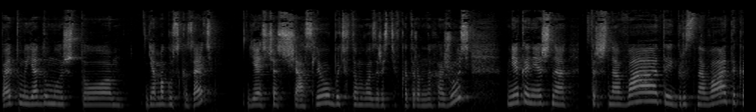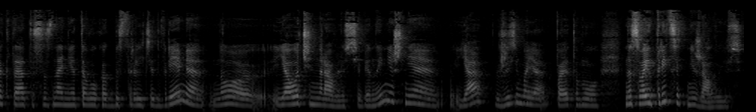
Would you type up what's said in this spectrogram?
Поэтому я думаю, что я могу сказать, я сейчас счастлива быть в том возрасте, в котором нахожусь. Мне, конечно, страшновато и грустновато как-то от осознания того, как быстро летит время, но я очень нравлюсь себе нынешняя, я, жизнь моя, поэтому на свои 30 не жалуюсь.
